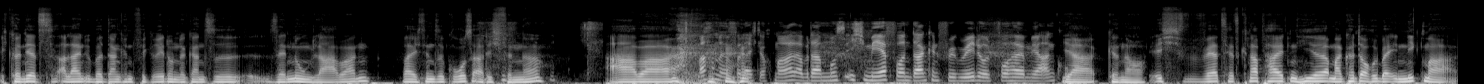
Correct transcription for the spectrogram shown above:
Ich könnte jetzt allein über Duncan Fegredo eine ganze Sendung labern, weil ich den so großartig finde. Aber. Machen wir vielleicht auch mal, aber da muss ich mehr von Duncan Fegredo vorher mir angucken. Ja, genau. Ich werde es jetzt knapp halten hier. Man könnte auch über Enigma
